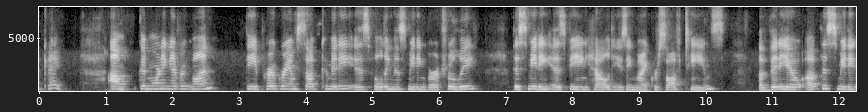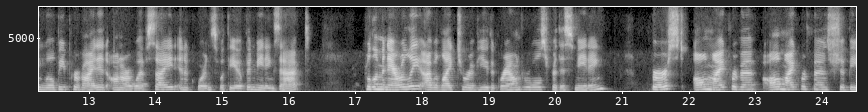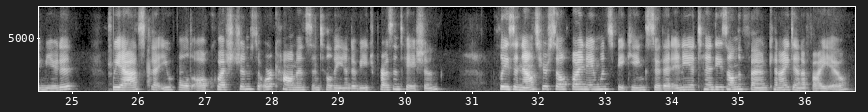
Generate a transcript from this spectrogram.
Okay. Um, Good morning, everyone. The program subcommittee is holding this meeting virtually. This meeting is being held using Microsoft Teams. A video of this meeting will be provided on our website in accordance with the Open Meetings Act. Preliminarily, I would like to review the ground rules for this meeting. First, all microphone, all microphones should be muted. We ask that you hold all questions or comments until the end of each presentation. Please announce yourself by name when speaking so that any attendees on the phone can identify you.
